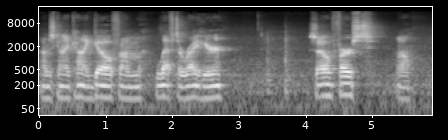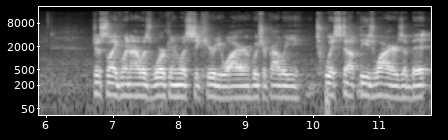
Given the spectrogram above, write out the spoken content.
I'm just going to kind of go from left to right here. So first, well, just like when I was working with security wire, we should probably twist up these wires a bit,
